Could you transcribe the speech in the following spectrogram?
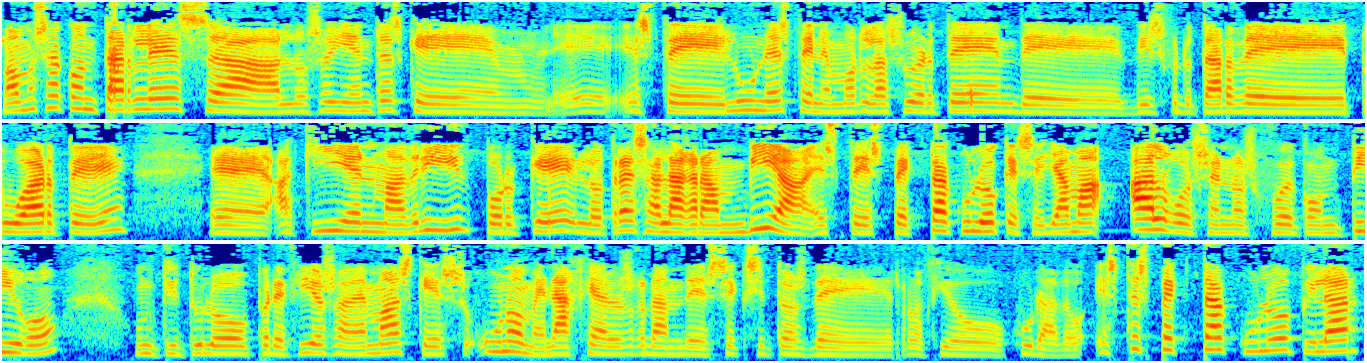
Vamos a contarles a los oyentes que eh, este lunes tenemos la suerte de disfrutar de tu arte eh, aquí en Madrid porque lo traes a la Gran Vía, este espectáculo que se llama Algo se nos fue contigo, un título precioso además que es un homenaje a los grandes éxitos de Rocío Jurado. Este espectáculo, Pilar,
